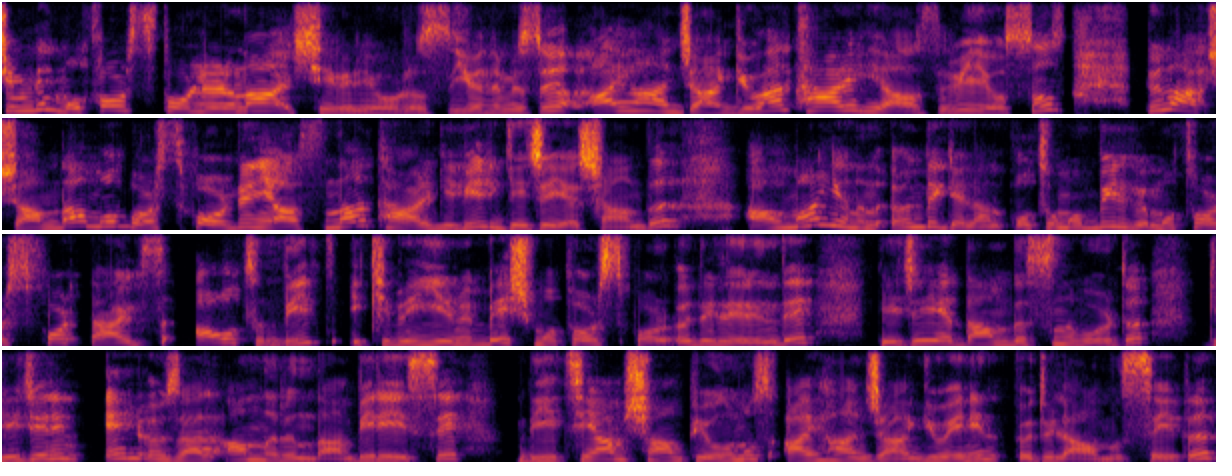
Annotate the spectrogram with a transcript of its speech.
Şimdi motor sporlarına çeviriyoruz yönümüzü. Ayhan Can Güven tarih yazdı biliyorsunuz. Dün akşamda motor spor dünyasında tarihi bir gece yaşandı. Almanya'nın önde gelen otomobil ve motor sport dergisi Autobild 2025 motor spor ödüllerinde geceye damgasını vurdu. Gecenin en özel anlarından biri ise DTM şampiyonumuz Ayhan Can Güven'in ödül almasıydı.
